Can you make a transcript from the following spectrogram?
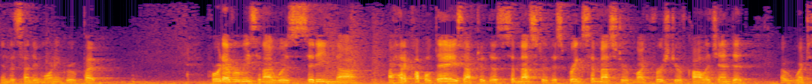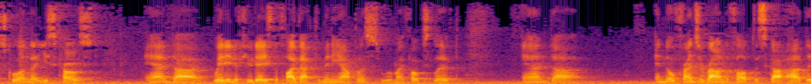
in the Sunday morning group, but for whatever reason, I was sitting, uh, I had a couple days after the semester, the spring semester of my first year of college ended. I went to school on the East Coast and uh, waiting a few days to fly back to Minneapolis, where my folks lived, and uh, and no friends around to fill up the, uh, the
